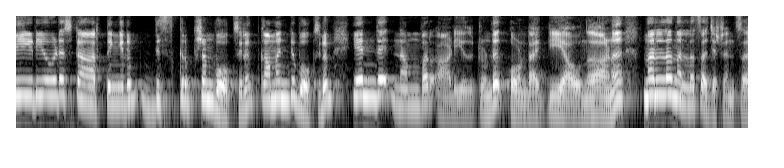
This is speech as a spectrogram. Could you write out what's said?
വീഡിയോയുടെ സ്റ്റാർട്ടിങ്ങിലും ഡിസ്ക്രിപ്ഷൻ ബോക്സിലും കമന്റ് ബോക്സിലും എന്റെ നമ്പർ ആഡ് ചെയ്തിട്ടുണ്ട്. കോൺടാക്റ്റ് ചെയ്യാവുന്നതാണ്. നല്ല നല്ല സജഷൻസ്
